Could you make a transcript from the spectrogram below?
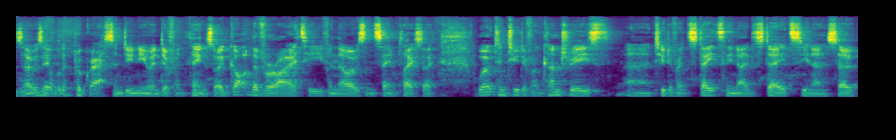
because I was able to progress and do new and different things. So I got the variety, even though I was in the same place. I worked in two different countries, uh, two different states in the United States, you know, so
